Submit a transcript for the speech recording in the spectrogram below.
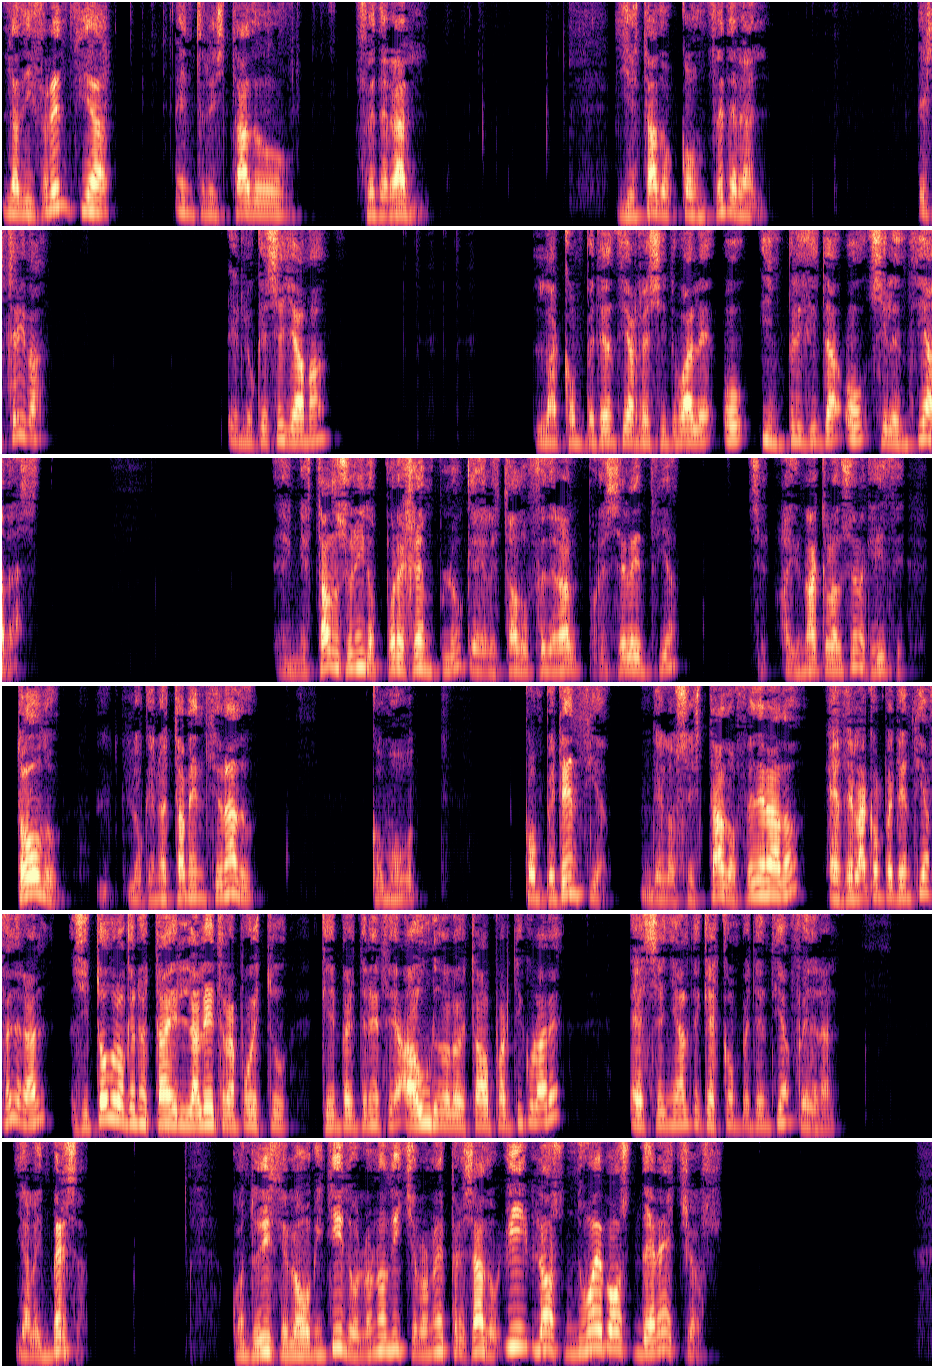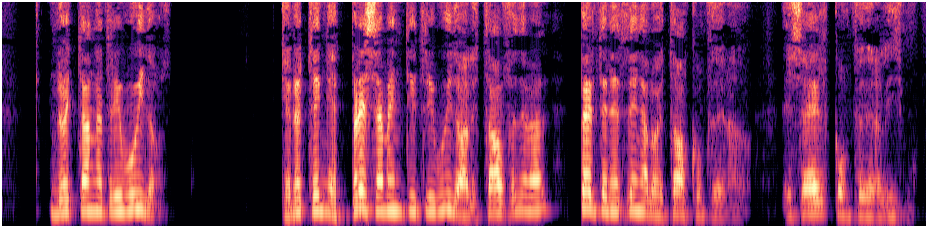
La diferencia entre Estado federal y Estado confederal estriba en lo que se llama las competencias residuales o implícitas o silenciadas. En Estados Unidos, por ejemplo, que es el Estado federal por excelencia, hay una cláusula que dice todo lo que no está mencionado como competencia de los estados federados es de la competencia federal. Decir, todo lo que no está en la letra puesto que pertenece a uno de los estados particulares es señal de que es competencia federal. Y a la inversa, cuando dice lo omitido, lo no dicho, lo no expresado y los nuevos derechos no están atribuidos, que no estén expresamente atribuidos al Estado federal, pertenecen a los Estados confederados. Ese es el confederalismo.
